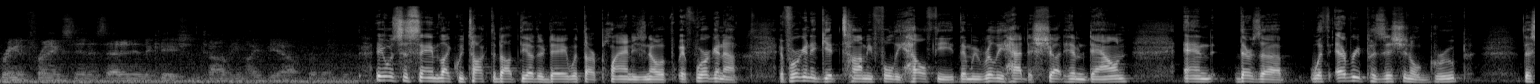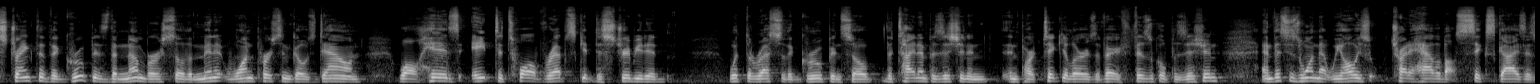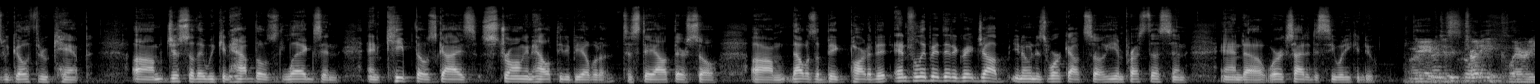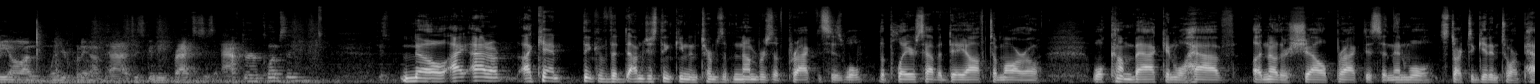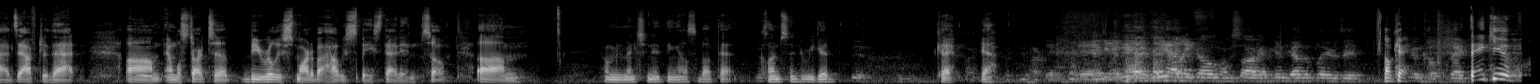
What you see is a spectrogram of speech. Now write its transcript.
bringing Franks in, is that an indication Tommy might be out for a little bit? It was the same like we talked about the other day with our plan. Is you know if, if we're gonna if we're gonna get Tommy fully healthy, then we really had to shut him down. And there's a with every positional group, the strength of the group is the number. So the minute one person goes down, while his eight to twelve reps get distributed with the rest of the group. And so the tight end position in, in particular is a very physical position. And this is one that we always try to have about six guys as we go through camp. Um, just so that we can have those legs and, and keep those guys strong and healthy to be able to, to stay out there. So um, that was a big part of it. And Feleipe did a great job, you know, in his workout. So he impressed us, and and uh, we're excited to see what he can do. Dave, just try to get clarity on when you're putting on pads. It's going to be practices after Clemson? No, I, I don't. I can't think of the. I'm just thinking in terms of numbers of practices. Well, the players have a day off tomorrow. We'll come back and we'll have another shell practice, and then we'll start to get into our pads after that, um, and we'll start to be really smart about how we space that in. So, um, want me to mention anything else about that? Clemson, are we good? Okay. Yeah. Yeah, like, go. I'm sorry, I gotta get the other players in. Okay. Good coach. Thank you. Thank you.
